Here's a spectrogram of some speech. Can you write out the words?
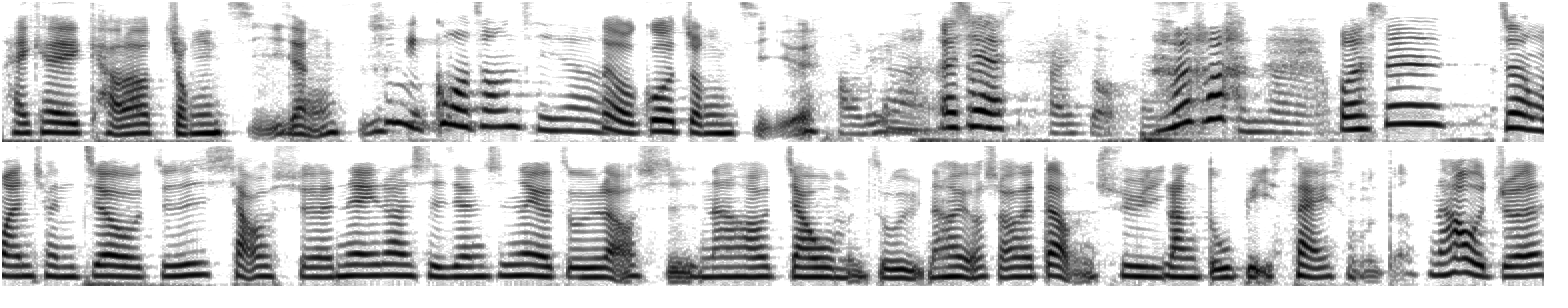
还可以考到中级这样子。是你过中级了？对，我过中级了。好厉害！而且拍手，拍手，真的，我是。这完全就就是小学那一段时间是那个足语老师，然后教我们足语，然后有时候会带我们去朗读比赛什么的。然后我觉得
